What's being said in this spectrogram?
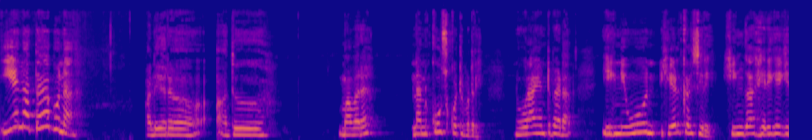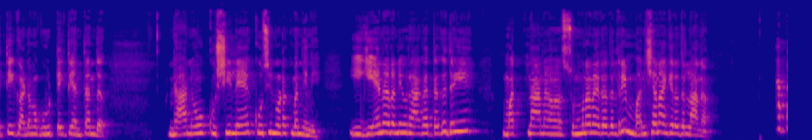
ಏನಾತ ಬುನ ಅಳಿಯರ, ಅದು ಮಾವರ ನನ್ನ ಕೂಸು ಕೊಟ್ಬಿಡ್ರಿ. ನೂರ ಎಂಟು ಬೇಡ. ಈಗ ನೀವು ಹೇಳಿ ಕಳಿಸಿರಿ. ಹಿಂಗೆ ಹೆರಿಗೆ ಗಿತ್ತಿ ಗಂಡು ಮಗು ಹುಟ್ಟೈತಿ ಅಂತಂದು. ನಾನು ಖುಷಿಲೇ ಕೂಸಿ ನೋಡಕ್ ಬಂದೀನಿ. ಈಗ ಏನಾರ ನೀವು ರಾಗ ತೆಗದ್ರಿ? ಮತ್ತು ನಾನು ಸುಮ್ಮನೆ ರೀ ಮನುಷ್ಯನಾಗಿರೋದಿಲ್ಲ ನಾನು. ಅಪ್ಪ,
